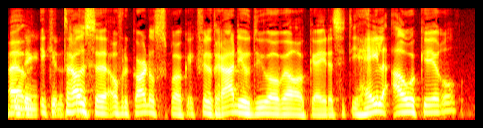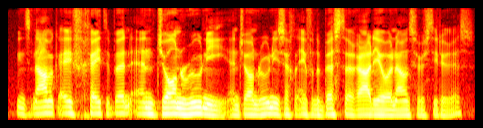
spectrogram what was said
Eh, ding. ik, trouwens, eh, over de Cardinals gesproken. Ik vind het radioduo wel oké. Dat zit die hele oude kerel, wiens naam ik even vergeten ben, en John Rooney. En John Rooney is echt een van de beste radio-announcers die er is.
